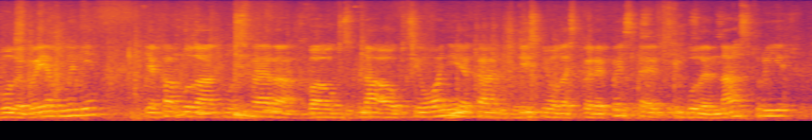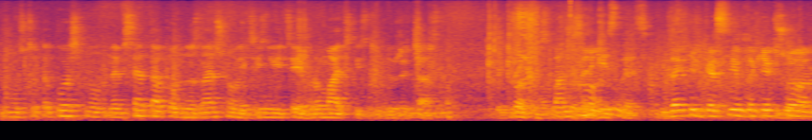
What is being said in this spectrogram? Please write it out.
були виявлені, яка була атмосфера на аукціоні, яка здійснювалась переписка, які були настрої, тому що також ну, не все так однозначно оцінюється і громадськістю дуже часто. Просимо, пане Сергій Слець. Декілька слів таких, що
